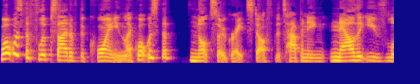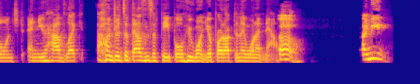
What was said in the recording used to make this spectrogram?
What was the flip side of the coin? Like, what was the not so great stuff that's happening now that you've launched and you have like hundreds of thousands of people who want your product and they want it now? Oh, I mean,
